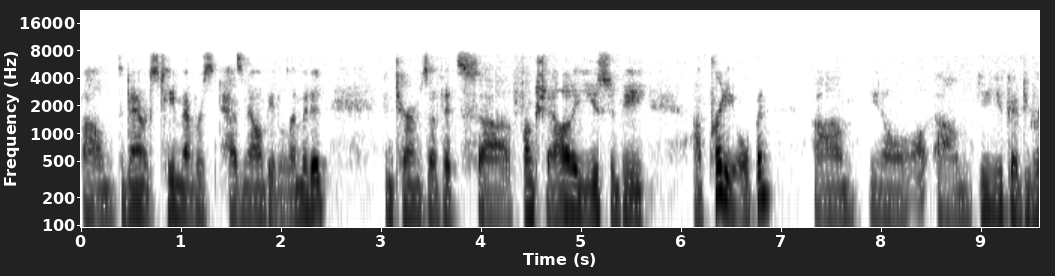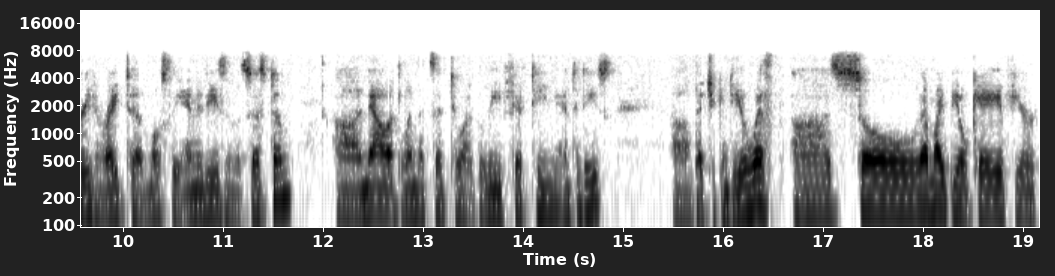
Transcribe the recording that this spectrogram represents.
um, the Dynamics team members has now been limited in terms of its uh, functionality. It used to be uh, pretty open. Um, you know, um, you, you, could read and write to most of the entities in the system. Uh, now it limits it to, I believe, 15 entities uh, that you can deal with. Uh, so that might be okay if you're,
